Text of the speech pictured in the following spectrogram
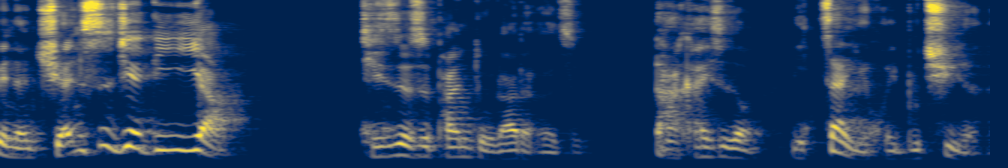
变成全世界第一啊。其实这是潘朵拉的盒子，打开之后你再也回不去了。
